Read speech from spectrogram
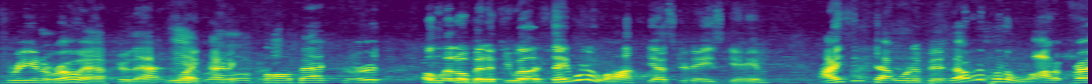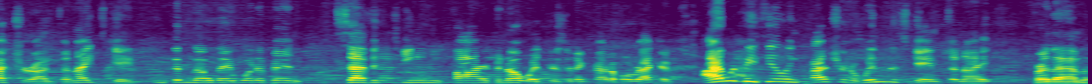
three in a row after that and Yeah, like kind of over. fall back to earth a little bit, if you will. If they would have lost yesterday's game, I think that would have been that would have put a lot of pressure on tonight's game, even though they would have been 17 5 and 0, which is an incredible record. I would be feeling pressure to win this game tonight for them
